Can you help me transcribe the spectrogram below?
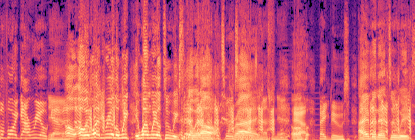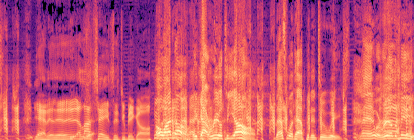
That, that was before it got real, Yeah. Kevin. Oh, oh, it wasn't real a week. It wasn't real two weeks ago at all. Two weeks ago nothing. Oh, yeah. Yeah, Oh, fake news. I ain't been there in two weeks. Yeah, there- there- a lot changed since you've been gone. Oh, I know. It got real to y'all. That's what happened in two weeks. Man, it was real to me.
